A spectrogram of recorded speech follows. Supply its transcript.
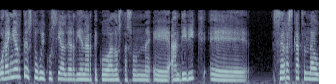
Orain arte ez dugu ikusi alderdien arteko adostasun e, handirik, e, zer eskatzen dau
